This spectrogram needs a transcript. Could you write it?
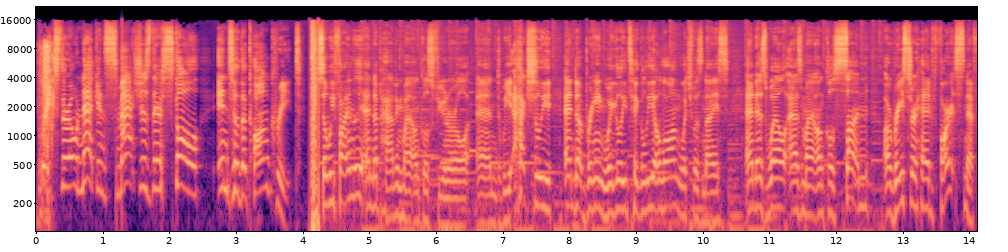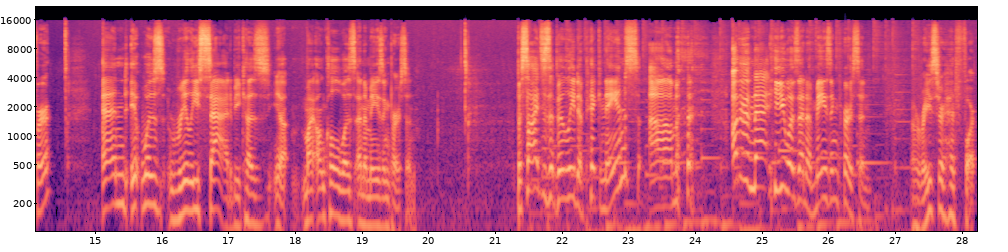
breaks their own neck and smashes their skull into the concrete. So we finally end up having my uncle's funeral, and we actually end up bringing Wiggly Tiggly along, which was nice, and as well as my uncle's son, Eraserhead fart sniffer, and it was really sad because, yeah, my uncle was an amazing person. Besides his ability to pick names, um, other than that, he was an amazing person. Eraserhead fart.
